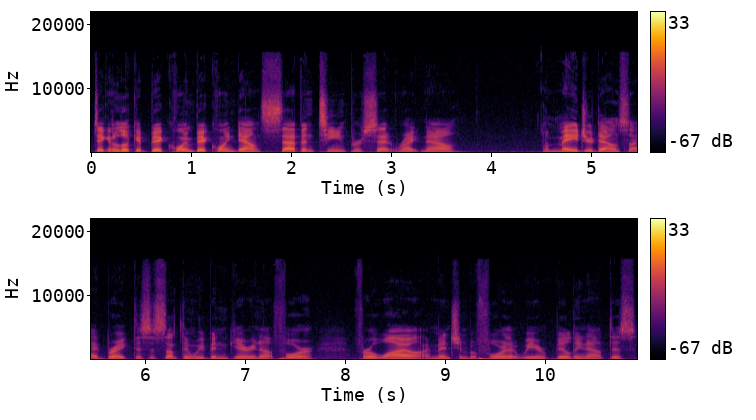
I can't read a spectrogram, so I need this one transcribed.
Taking a look at Bitcoin, Bitcoin down 17% right now. A major downside break. This is something we've been gearing up for for a while. I mentioned before that we are building out this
